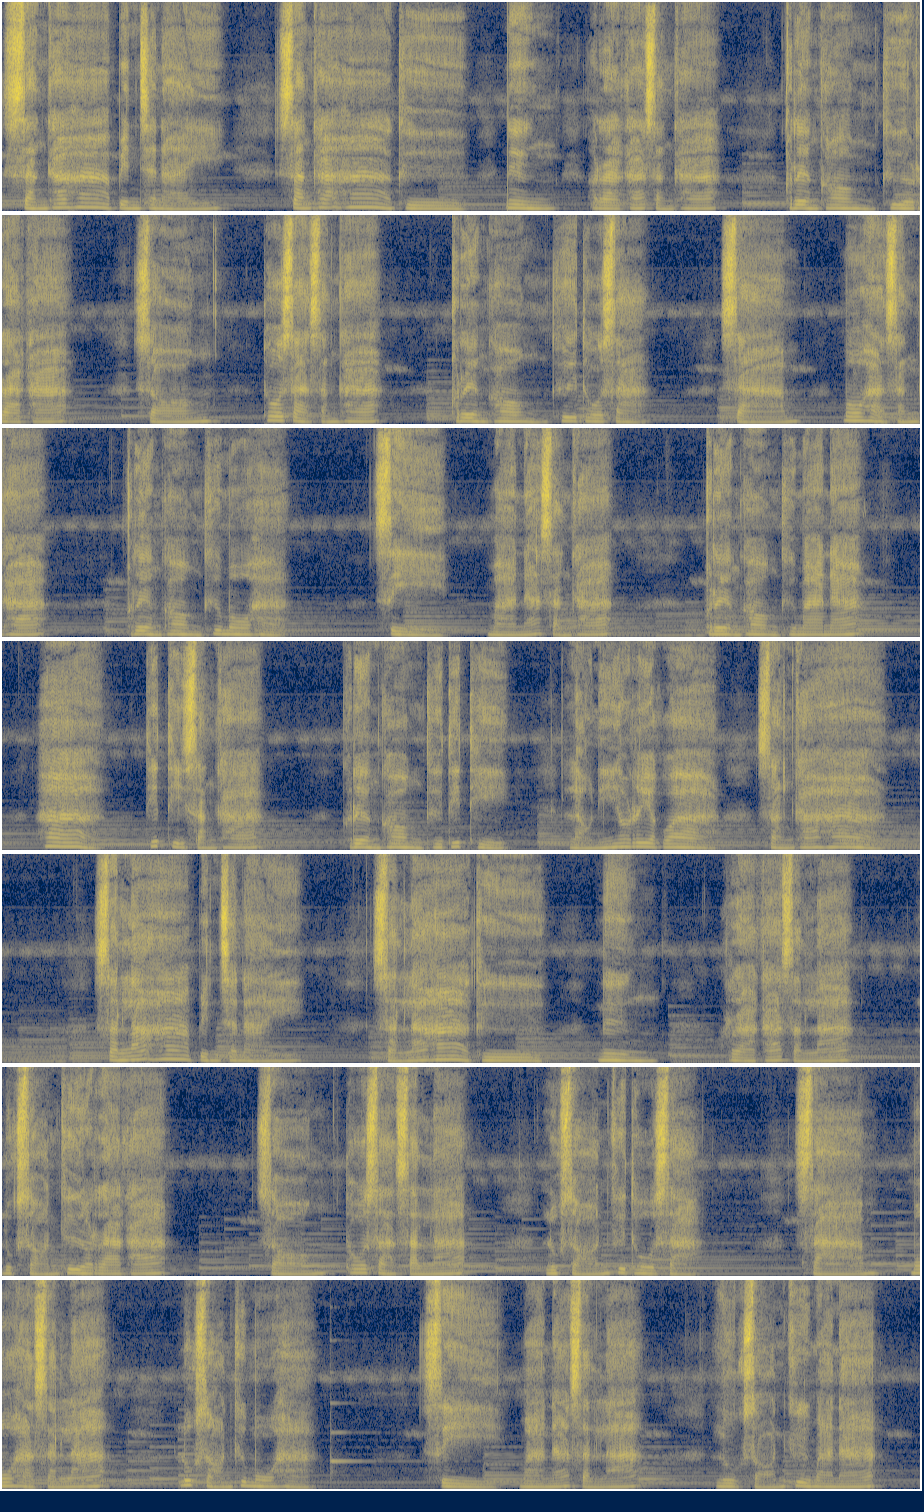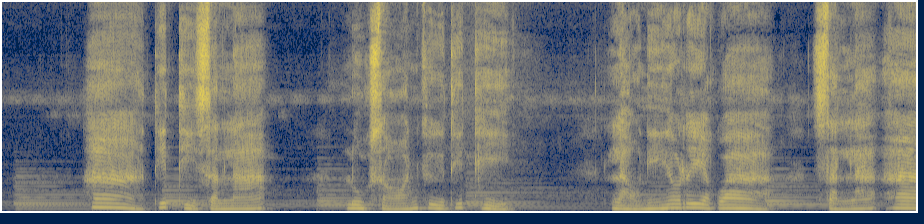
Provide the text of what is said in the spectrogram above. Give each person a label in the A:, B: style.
A: สังฆะห้าเป็นไฉนสังฆะห้าคือ 1. ราคะสังฆะเครื่องข้องคือราคะ 2. โทสะสังฆะเครื่องข้องคือโทสะ 3. โมหะสังฆะเครื่องข้องคือโมหะ 4. มานะสังฆะเครื่องข้องคือมานะ 5. ทิฏฐิสังฆะเครื่องข้องคือทิฏฐิ เหล่านี้เรียกว่า สังฆะห้าสันละห้าเป็นไฉนสันละห้าคือ 1. ราคะสันละลูกศรคือราคะ 2. โทสะสันละ ลูกศรคือโทสะ 3. โมหะสันละ ลูกศรคือโมหะ 4. มานะสันละ ลูกศรคือมานะ 5. ทิฏฐิสันละ ลูกศรคือทิฏฐิ เหล่านี้เรียกว่า สันละห้า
